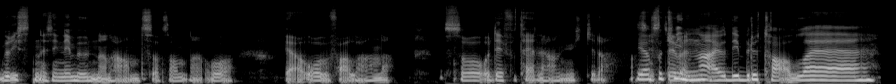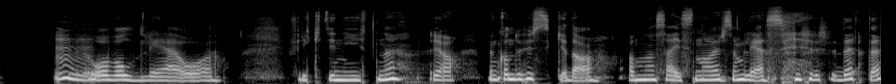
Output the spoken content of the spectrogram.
brystene sine i munnen hans og sånn, og ja, overfaller han, da. Så, og det forteller han jo ikke, da. Han Ja, for kvinnene er jo de brutale mm, og voldelige og fryktinngytende. Ja. Men kan du huske da, Anna 16 år som leser dette,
